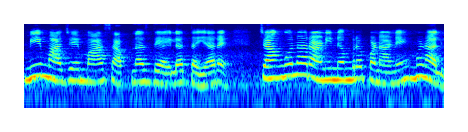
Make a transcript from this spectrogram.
मी माझे मांस आपणास द्यायला तयार आहे. चांगुना राणी नम्रपणाने म्हणाली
